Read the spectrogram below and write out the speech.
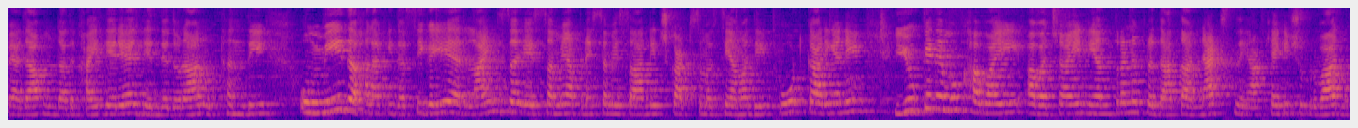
ਪੈਦਾ ਹੁੰਦਾ ਦਿਖਾਈ ਦੇ ਰਿਹਾ ਹੈ। ਦਿਨ ਦੇ ਦੌਰਾਨ ਉੱਠਣ ਦੀ ਉਮੀਦ ਹਾਲਾਂਕਿ ਦੱਸੀ ਗਈ ਹੈ 에ਅਰਲਾਈਨਸ ਇਸ ਸਮੇਂ ਆਪਣੇ ਸਮੇਂ ਸਾਰਣੀ 'ਚ ਘੱਟ ਸਮੱਸਿਆਵਾਂ ਦੀ ਰਿਪੋਰਟ ਕਰ ਰਹੀਆਂ ਨੇ ਯੂਕੇ ਦੇ ਮੁੱਖ ਹਵਾਈ ਆਵਾਜਾਈ ਨਿਯੰਤਰਣ ਪ੍ਰਦਾਤਾ ਨੈਟਸ ਨੇ ਆਖਿਆ ਕਿ ਸ਼ੁੱਕਰਵਾਰ ਨੂੰ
